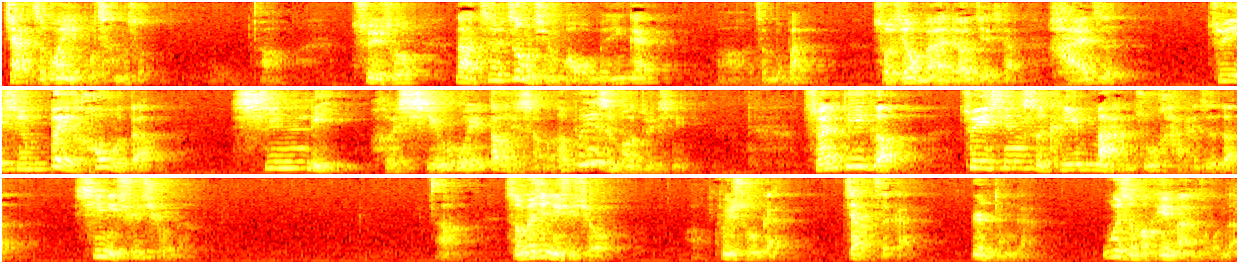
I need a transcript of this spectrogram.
价值观也不成熟。啊所以说，那至于这种情况，我们应该啊怎么办？首先，我们来了解一下孩子追星背后的心理和行为到底什么？他为什么要追星？首先，第一个，追星是可以满足孩子的心理需求的。啊，什么心理需求？归属感、价值感、认同感。为什么可以满足呢？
